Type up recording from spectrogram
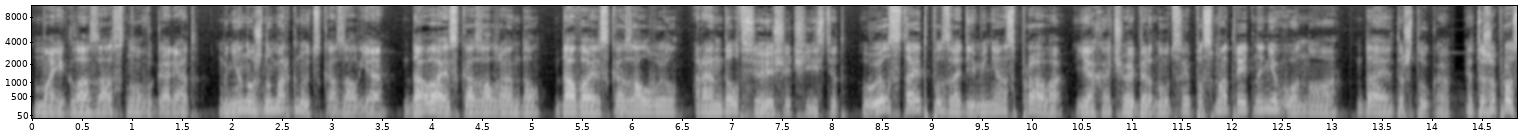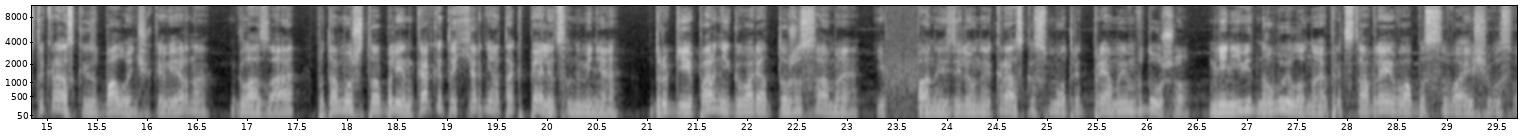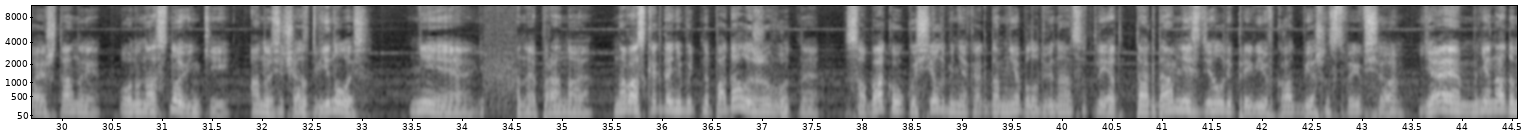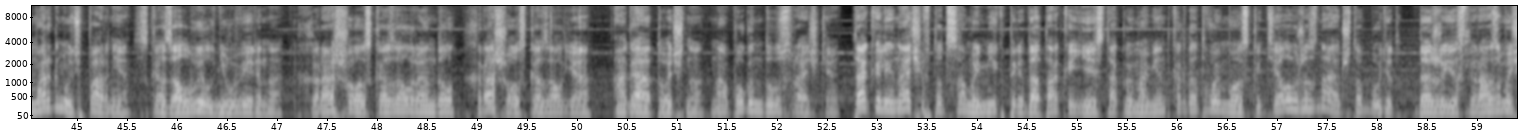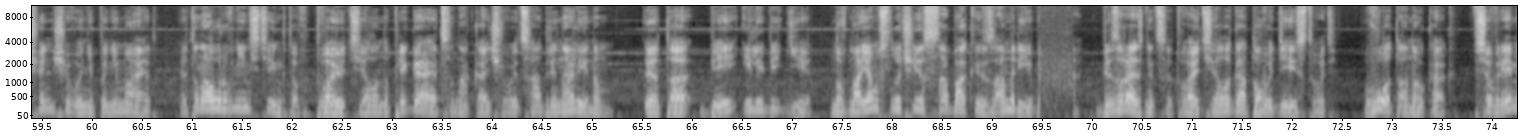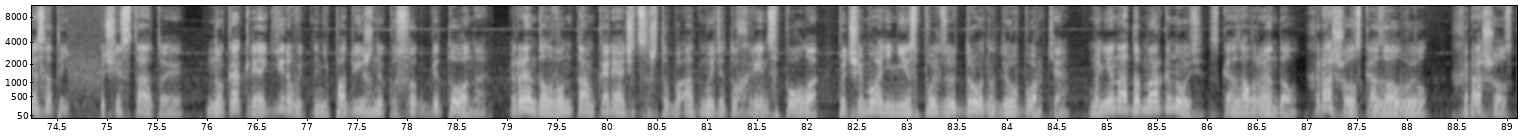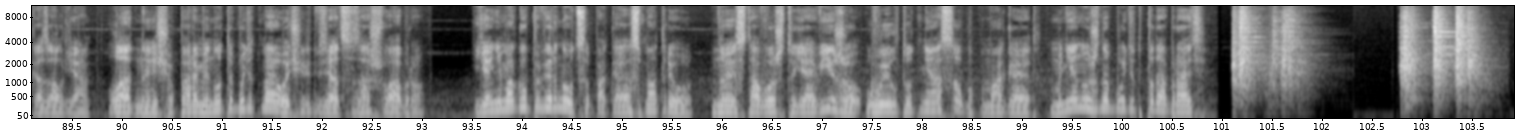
Мои глаза снова горят. «Мне нужно моргнуть», — сказал я. «Давай», — сказал Рэндалл. «Давай», — сказал Уилл. Рэндалл все еще чистит. Уилл стоит позади меня справа. Я хочу обернуться и посмотреть на него, но... Да, эта штука. Это же просто краска из баллончика, верно? Глаза. Потому что, блин, как эта херня так пялится на меня? Другие парни говорят то же самое. Ебаная зеленая краска смотрит прямо им в душу. Мне не видно Уилла, но я представляю его обоссывающего свои штаны. Он у нас новенький. Оно сейчас двинулось? Не, ебаная паранойя. На вас когда-нибудь нападало животное? Собака укусила меня, когда мне было 12 лет. Тогда мне сделали прививку от бешенства и все. Я... мне надо моргнуть, парни, сказал Уилл неуверенно. Хорошо, сказал Рэндалл. Хорошо, сказал я. Ага, точно, напуган до усрачки. Так или иначе, в тот самый миг перед атакой есть такой момент, когда твой мозг и тело уже знают, что будет, даже если разум еще ничего не понимает. Это на уровне инстинктов. Твое тело напрягается, накачивается адреналином. Это бей или беги. Но в моем случае с собакой замри, бля. Без разницы, твое тело готово действовать. Вот оно как. Все время с этой ебучей статуей. Но как реагировать на неподвижный кусок бетона? Рэндалл вон там корячится, чтобы отмыть эту хрень с пола. Почему они не используют дроны для уборки? «Мне надо моргнуть», — сказал Рэндалл. «Хорошо», — сказал Уилл. «Хорошо», — сказал я. «Ладно, еще пара минут и будет моя очередь взяться за швабру». Я не могу повернуться, пока я смотрю, но из того, что я вижу, Уилл тут не особо помогает. Мне нужно будет подобрать...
